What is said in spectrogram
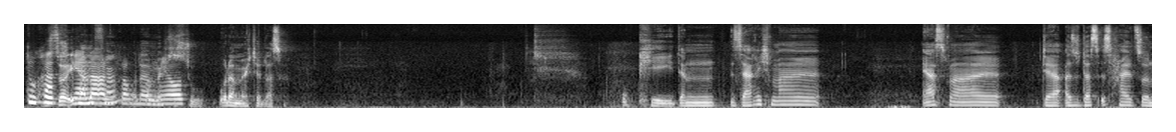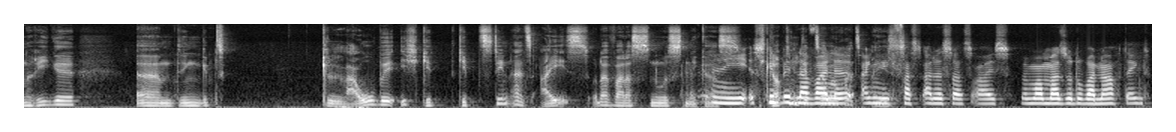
Du kannst Soll gerne anfangen, anfangen oder möchtest aus. du? Oder möchte Lasse? Okay, dann sag ich mal erstmal der, also das ist halt so ein Riegel, ähm, den gibt's, glaube ich, gibt, gibt's den als Eis oder war das nur Snickers? Nee, es Ich gibt glaub, mittlerweile eigentlich Eis. fast alles als Eis, wenn man mal so drüber nachdenkt.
